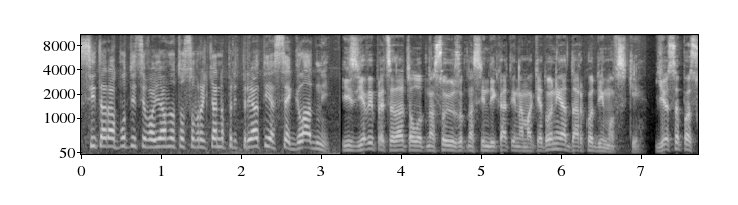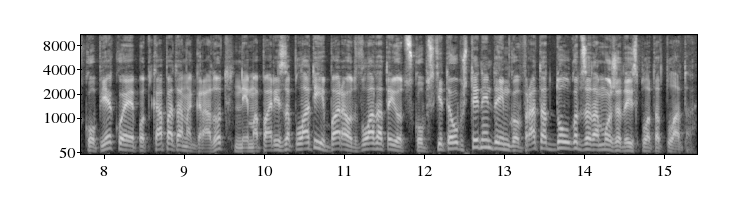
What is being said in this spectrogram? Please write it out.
сите работници во јавното сообраќајно предпријатие се гладни. Изјави председателот на Сојузот на синдикати на Македонија Дарко Димовски. ЈСП Скопје, која е под капата на градот, нема пари за плати и бара од владата и од скопските општини да им го вратат долгот за да може да исплатат плата.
